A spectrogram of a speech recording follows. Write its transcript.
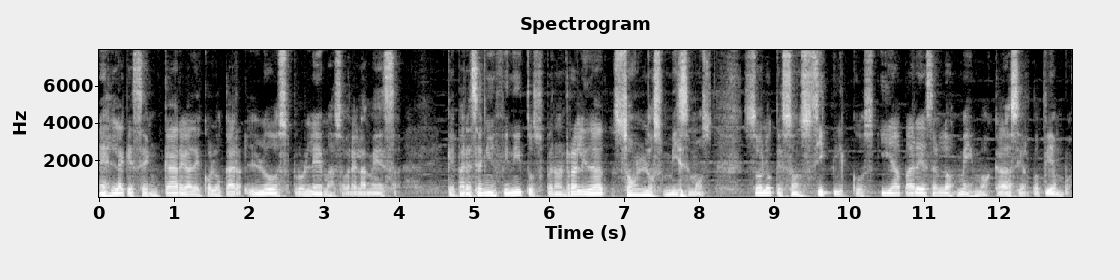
es la que se encarga de colocar los problemas sobre la mesa que parecen infinitos, pero en realidad son los mismos, solo que son cíclicos y aparecen los mismos cada cierto tiempo.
